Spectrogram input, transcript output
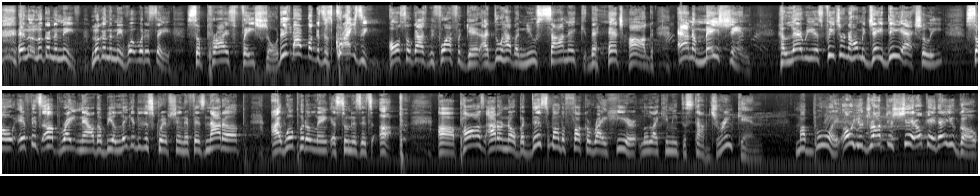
And look look underneath. Look underneath. What would it say? Surprise facial. These motherfuckers is crazy. Also, guys, before I forget, I do have a new Sonic the Hedgehog animation hilarious, featuring the homie JD actually. So if it's up right now, there'll be a link in the description. If it's not up, I will put a link as soon as it's up. Uh, pause, I don't know, but this motherfucker right here look like he need to stop drinking. My boy. Oh, you dropped your shit. Okay, there you go.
